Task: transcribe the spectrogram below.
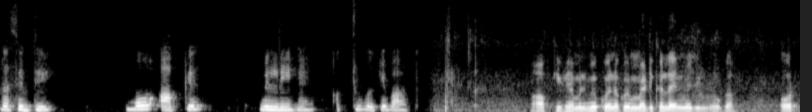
प्रसिद्धि वो आपके मिलनी है अक्टूबर के बाद। आपकी फैमिली में कोई ना कोई मेडिकल लाइन में ज़रूर होगा और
